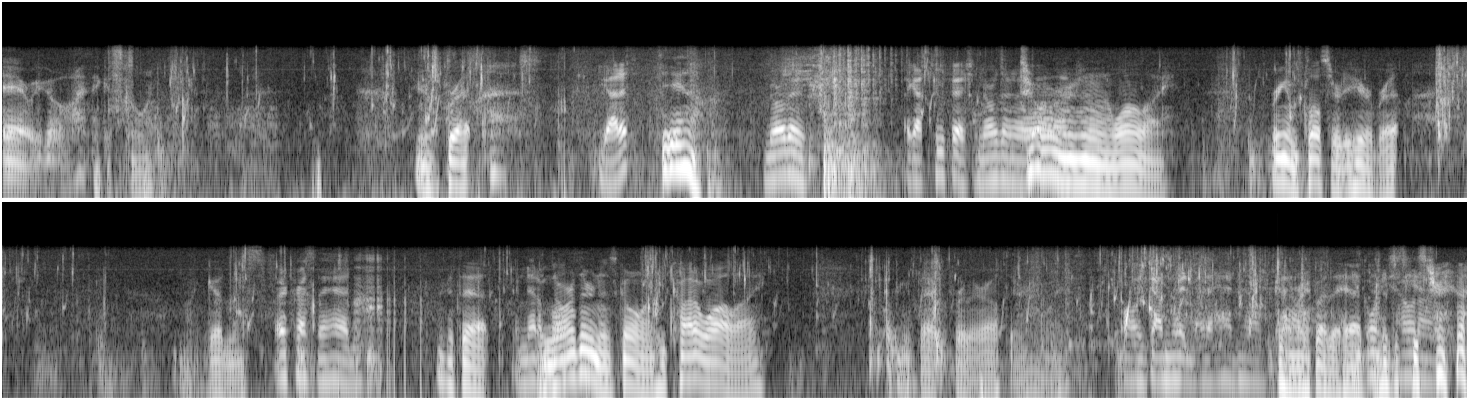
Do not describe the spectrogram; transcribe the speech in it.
There we go. I think it's going. Here's Brett. You got it? Yeah. Northern. I got two fish, northern and a Charge walleye. and a walleye. Bring him closer to here, Brett. My goodness. Right across the head. Look at that. The northern is going. He caught a walleye. Bring it back further out there. Oh, he's got him right by the head now. Got him right by the head. He's He's, he's trying.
